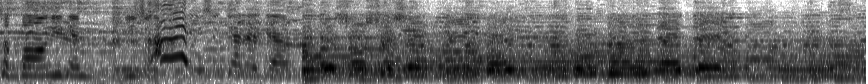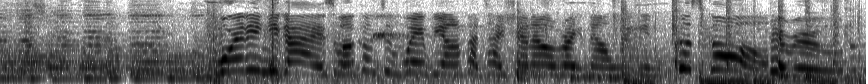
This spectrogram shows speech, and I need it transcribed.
sabong, you can, you should, ah, you should get it again. Morning, you guys. Welcome to Way Beyond Pad channel. Right now, we're in Cusco, Peru.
